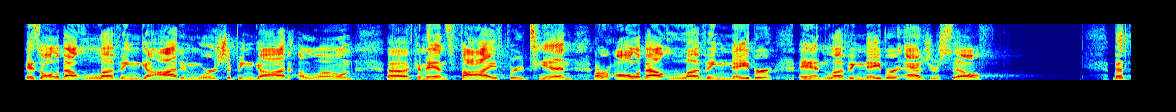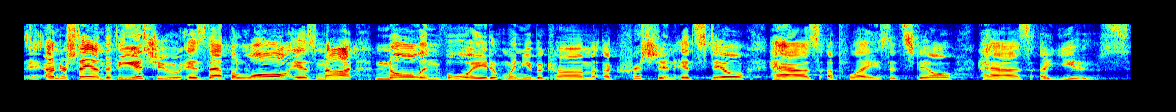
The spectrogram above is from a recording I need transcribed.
is all about loving God and worshiping God alone. Uh, commands five through 10 are all about loving neighbor and loving neighbor as yourself. But understand that the issue is that the law is not null and void when you become a Christian. It still has a place, it still has a use.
